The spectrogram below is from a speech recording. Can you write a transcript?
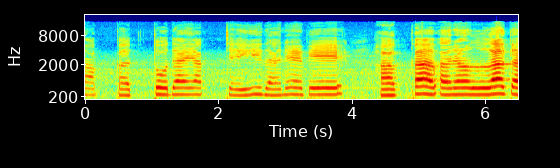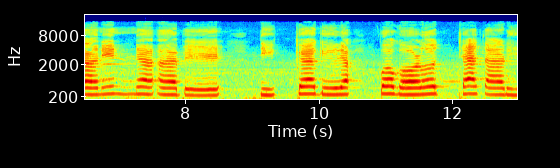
മക്കത്തുദയം ചെയ്ത നബി ഹക്കവനുള്ള കനിഞ്ഞ അബി ദിക്കകില പുകളുറ്റ തടി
